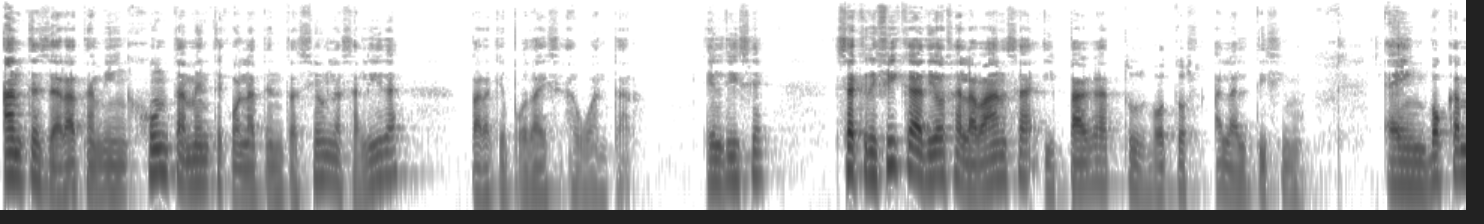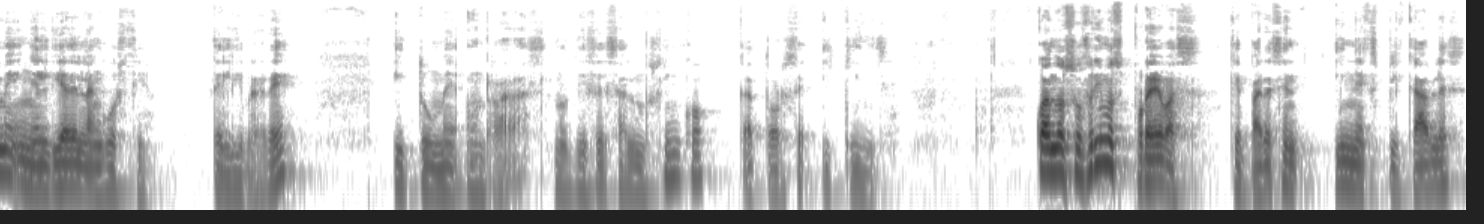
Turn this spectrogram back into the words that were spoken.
antes dará también juntamente con la tentación la salida para que podáis aguantar. Él dice, sacrifica a Dios alabanza y paga tus votos al Altísimo e invócame en el día de la angustia. Te libraré y tú me honrarás. Nos dice Salmos 5, 14 y 15. Cuando sufrimos pruebas que parecen inexplicables,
